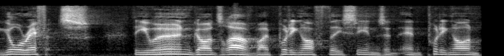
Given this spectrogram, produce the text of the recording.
your efforts, that you earn God's love by putting off these sins and, and putting on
